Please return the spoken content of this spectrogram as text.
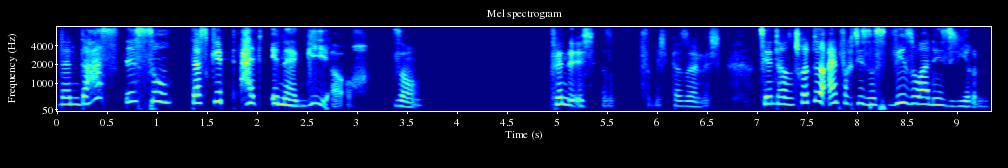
denn das ist so, das gibt halt Energie auch. So, finde ich, also für mich persönlich. 10.000 Schritte, einfach dieses Visualisieren.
